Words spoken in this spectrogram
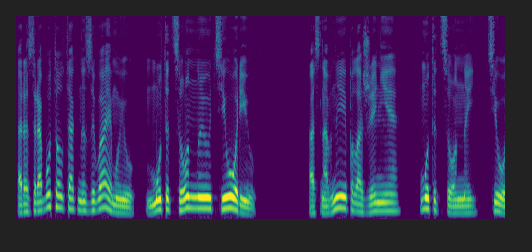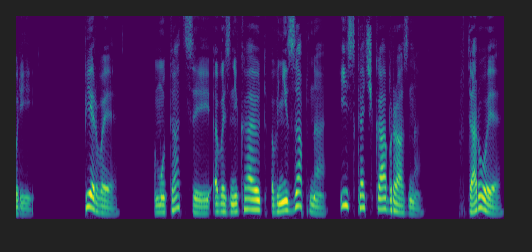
разработал так называемую мутационную теорию. Основные положения мутационной теории. Первое. Мутации возникают внезапно и скачкообразно. Второе.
